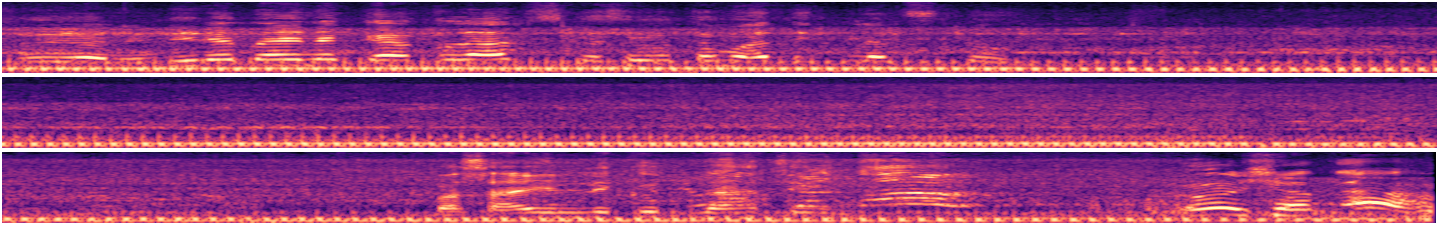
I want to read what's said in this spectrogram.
so yun, hindi na tayo nagka-clutch kasi automatic clutch to. Basa yung likod natin. Oh, shut up!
